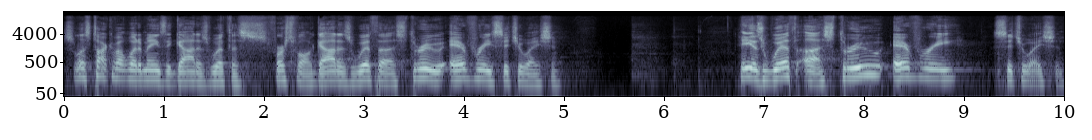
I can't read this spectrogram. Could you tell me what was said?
So let's talk about what it means that God is with us. First of all, God is with us through every situation. He is with us through every situation.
